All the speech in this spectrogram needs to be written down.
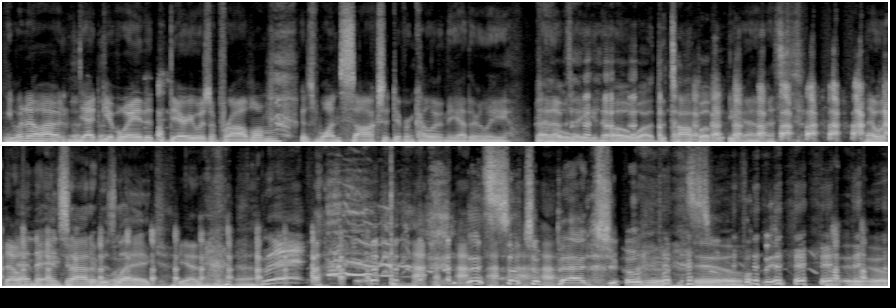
You want to know how dead giveaway that the dairy was a problem? Because one sock's a different color than the other, Lee. And I'll tell you now. Oh, wow, the top of it. Yeah, that's, that would that would and the inside of his leg. Yeah. That's such a bad joke. It's so Ew. funny. Ew.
